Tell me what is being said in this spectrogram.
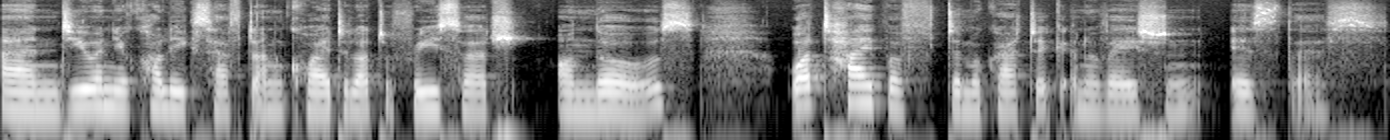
And you and your colleagues have done quite a lot of research on those. What type of democratic innovation is this?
